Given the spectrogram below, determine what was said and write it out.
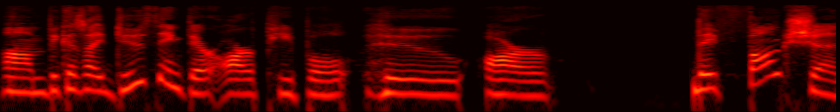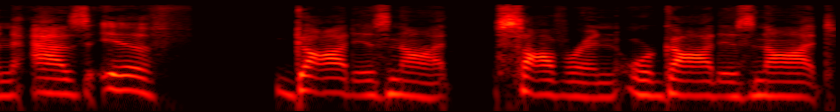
Um, because I do think there are people who are, they function as if God is not sovereign or God is not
